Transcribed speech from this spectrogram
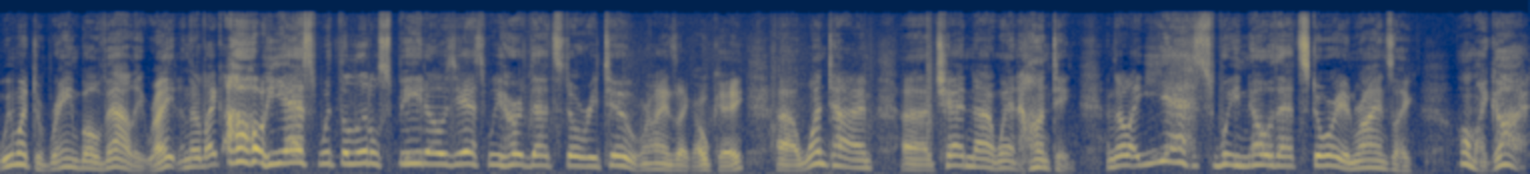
we went to Rainbow Valley, right?" And they're like, "Oh, yes, with the little speedos. Yes, we heard that story too." Ryan's like, "Okay." Uh, one time, uh, Chad and I went hunting, and they're like, "Yes, we know that story." And Ryan's like, "Oh my God,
